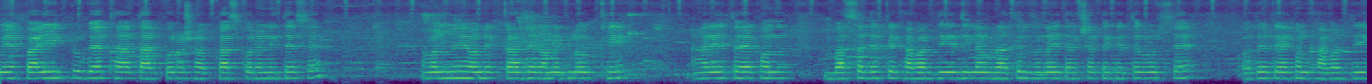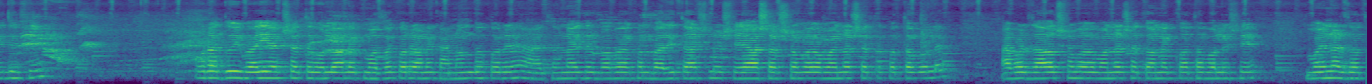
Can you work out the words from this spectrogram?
মেয়ের পায়ে একটু ব্যথা, তারপরও সব কাজ করে নিতেছে। আমার মেয়ে অনেক কাজের, অনেক লক্ষ্মী। আর এ তো এখন বাচ্চাদেরকে খাবার দিয়ে দিলাম। রাতুল, জুনাইদ একসাথে খেতে বসছে। ওদেরকে এখন খাবার দিয়ে দিছি। ওরা দুই ভাই একসাথে হলে অনেক মজা করে, অনেক আনন্দ করে। আর জুনাইদের বাবা এখন বাড়িতে আসলো, সে আসার সময় ময়নার সাথে কথা বলে। আবার যাওয়ার সময় ময়নার সাথে অনেক কথা বলে সে। ময়নার যত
